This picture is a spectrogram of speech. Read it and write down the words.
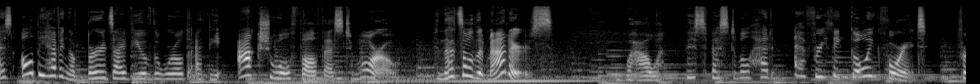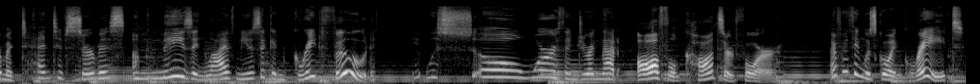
as I'll be having a bird's eye view of the world at the actual Fall Fest tomorrow. And that's all that matters. Wow, this festival had everything going for it from attentive service, amazing live music, and great food. It was so worth enduring that awful concert for. Everything was going great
